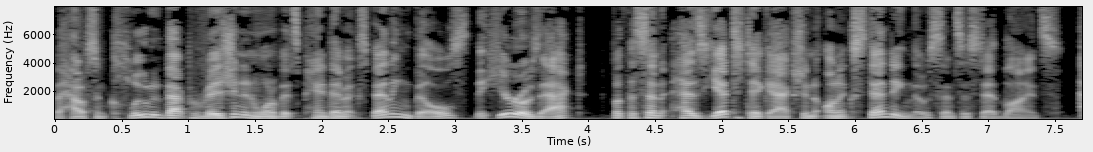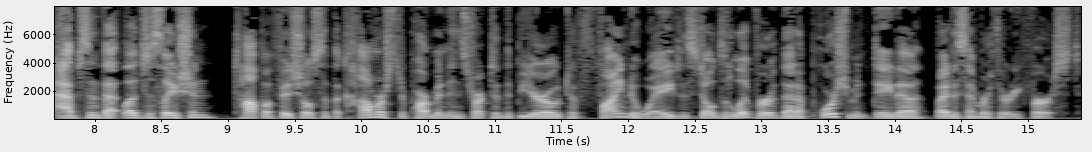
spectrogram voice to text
The House included that provision in one of its pandemic spending bills, the HEROES Act, but the Senate has yet to take action on extending those census deadlines. Absent that legislation, top officials at the Commerce Department instructed the Bureau to find a way to still deliver that apportionment data by December 31st.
